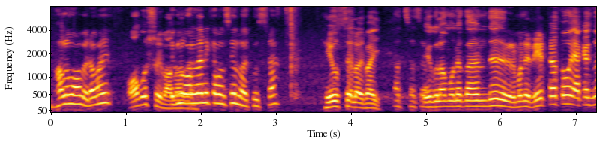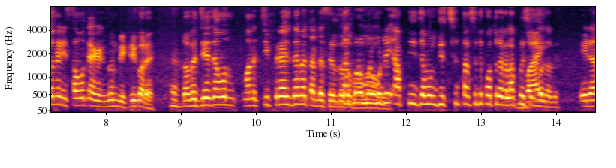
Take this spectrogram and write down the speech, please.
ভালো হবে না ভাই? অবশ্যই ভালো এগুলো অনলাইনে কেমন সেল হয় খুচরা? হিউজ সেল হয় ভাই। আচ্ছা আচ্ছা। এগুলা মনে করেন যে মানে রেটটা তো এক একজনের ইচ্ছা মতো এক একজন বিক্রি করে। হ্যাঁ। তবে যে যেমন মানে চিপ প্রাইস দেবে তারটা সেল তো তারপর মোটামুটি আপনি যেমন দিচ্ছেন তার সাথে কত টাকা লাভ করে সেল করা যাবে? এটা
